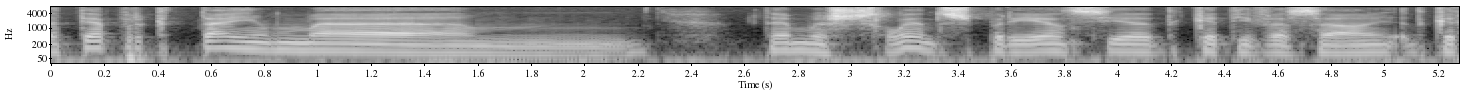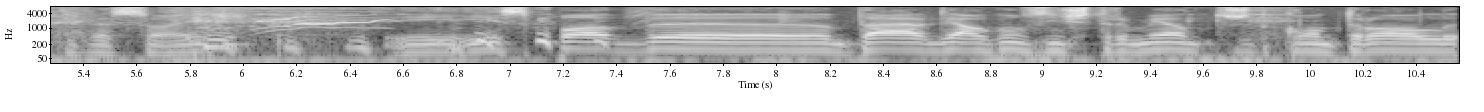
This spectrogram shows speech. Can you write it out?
até porque tem uma. Um, tem uma excelente experiência de cativação, de cativações e isso pode dar-lhe alguns instrumentos de controle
